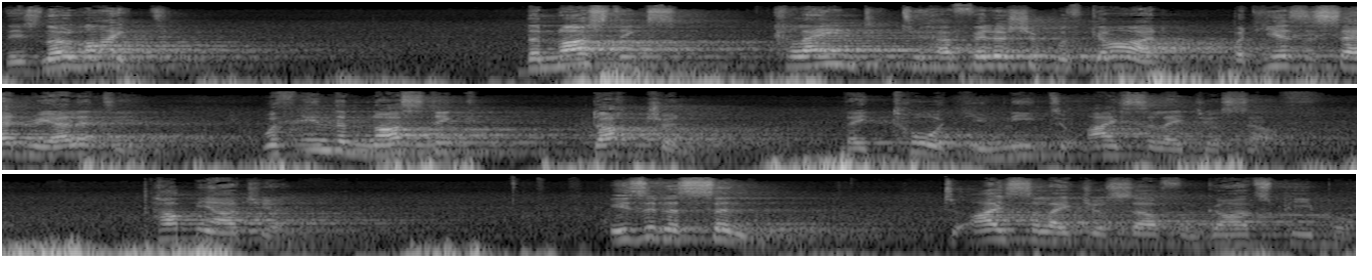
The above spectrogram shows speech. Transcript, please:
There's no light. The Gnostics claimed to have fellowship with God, but here's the sad reality. Within the Gnostic doctrine, they taught you need to isolate yourself. Help me out here. Is it a sin to isolate yourself from God's people?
